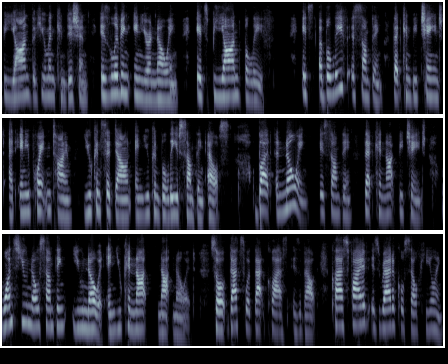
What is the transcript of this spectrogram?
beyond the human condition is living in your knowing. It's beyond belief. It's a belief is something that can be changed at any point in time. You can sit down and you can believe something else. But a knowing is something that cannot be changed. Once you know something, you know it and you cannot not know it. So that's what that class is about. Class 5 is radical self-healing.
